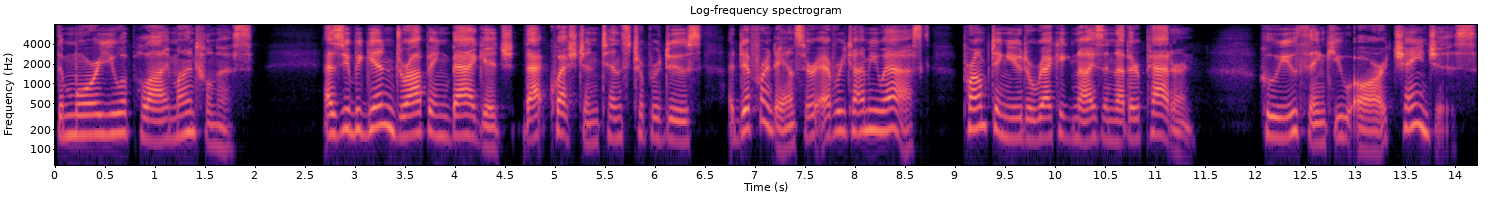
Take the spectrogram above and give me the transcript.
the more you apply mindfulness. As you begin dropping baggage, that question tends to produce a different answer every time you ask, prompting you to recognize another pattern. Who you think you are changes.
